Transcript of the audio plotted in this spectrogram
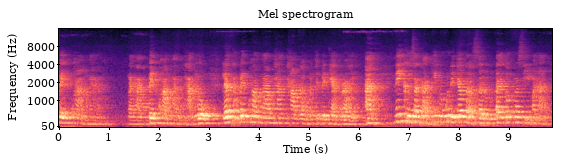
เป็นความงามนะคะเป็นความงามทางโลก แล้วถ้าเป็นความงามทางธรรมล่ะมันจะเป็นอย่างไรอะ นี่คือสถานที่พระพุทธเจ้าตรัสรู้ใต้ต้นพระศรีมหาโพ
